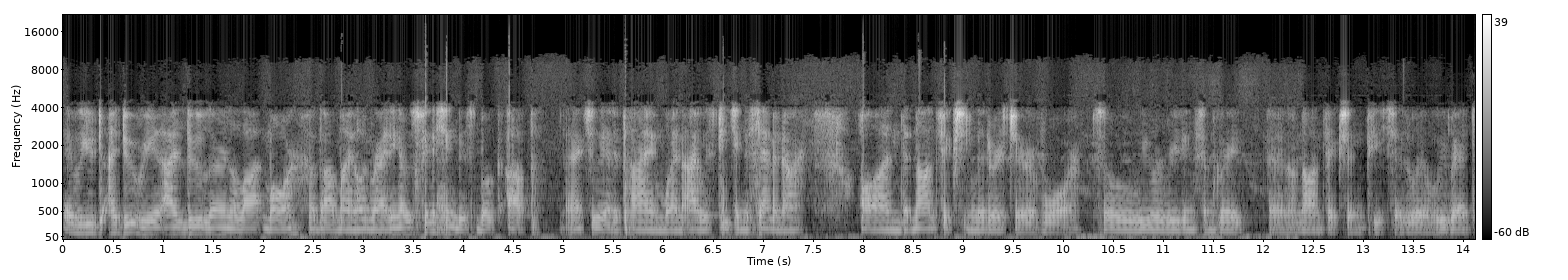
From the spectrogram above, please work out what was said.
I do re- I do learn a lot more about my own writing. I was finishing this book up actually at a time when I was teaching a seminar on the nonfiction literature of war. So we were reading some great uh, nonfiction pieces. We, we read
